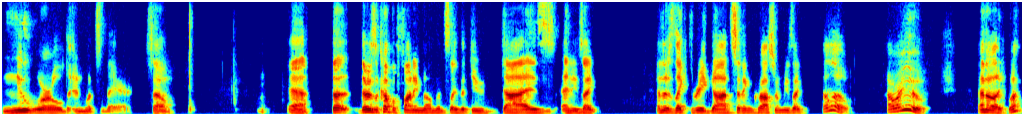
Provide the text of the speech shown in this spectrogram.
new world and what's there. So yeah. The, there's a couple funny moments like the dude dies and he's like and there's like three gods sitting across from him. He's like, Hello, how are you? And they're like, What?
